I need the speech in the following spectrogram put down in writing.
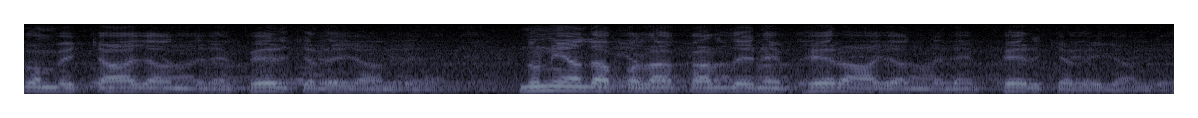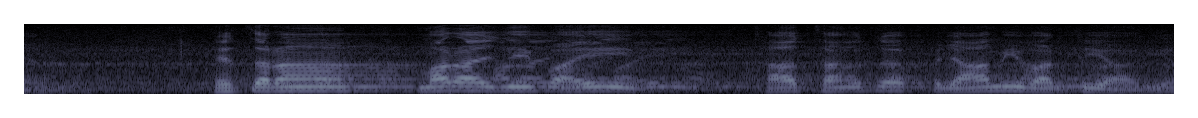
ਹੁਕਮ ਵਿੱਚ ਆ ਜਾਂਦੇ ਨੇ, ਫਿਰ ਚਲੇ ਜਾਂਦੇ ਨੇ। ਦੁਨੀਆ ਦਾ ਭਲਾ ਕਰਦੇ ਨੇ, ਫਿਰ ਆ ਜਾਂਦੇ ਨੇ, ਫਿਰ ਚਲੇ ਜਾਂਦੇ ਹਨ। ਇਸ ਤਰ੍ਹਾਂ ਮਹਾਰਾਜ ਦੀ ਭਾਈ ਸਾਧ ਸੰਗਤ 50ਵੀਂ ਵਰਤੀ ਆ ਗਈ।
